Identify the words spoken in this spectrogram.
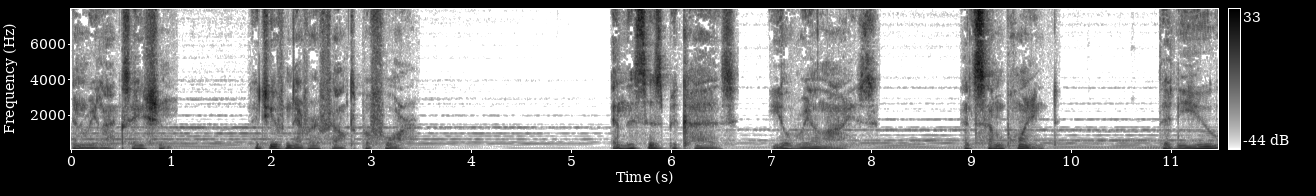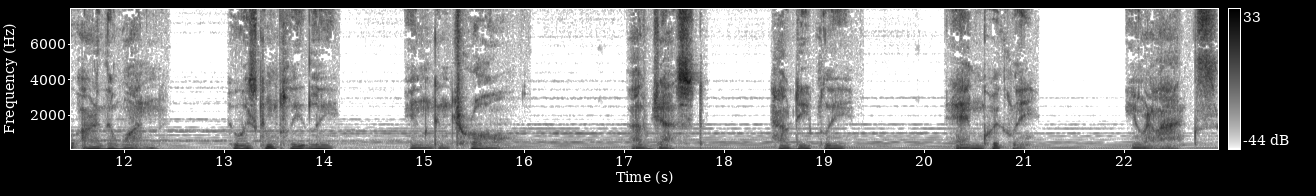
and relaxation that you've never felt before. And this is because you'll realize at some point that you are the one who is completely in control of just how deeply and quickly you relax.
